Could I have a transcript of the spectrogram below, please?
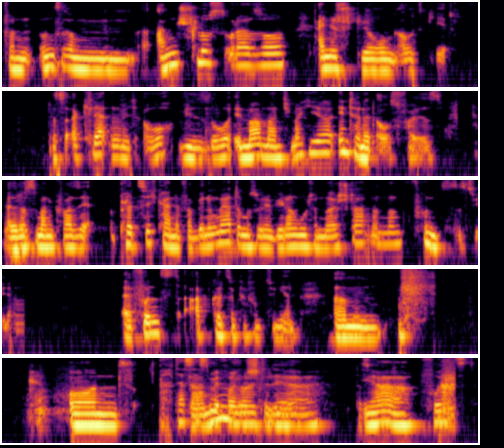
von unserem Anschluss oder so eine Störung ausgeht. Das erklärt nämlich auch, wieso immer manchmal hier Internetausfall ist. Also, mhm. dass man quasi plötzlich keine Verbindung mehr hat, dann muss man den WLAN-Router neu starten und dann funzt es wieder. Äh, Funst, Abkürzung für funktionieren. Ähm, und. Ach, das hast du mir vorhin geschrieben. Der, ne? das ja. Funst.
